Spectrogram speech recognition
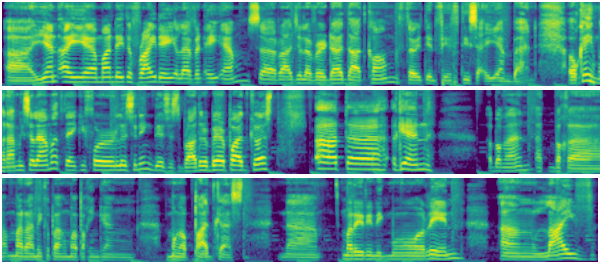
Uh, yan ay uh, Monday to Friday, 11 a.m. sa radiolaverda.com, 1350 sa AM band. Okay, maraming salamat. Thank you for listening. This is Brother Bear Podcast. At uh, again, abangan at baka marami ka pang mapakinggang mga podcast na maririnig mo rin ang live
